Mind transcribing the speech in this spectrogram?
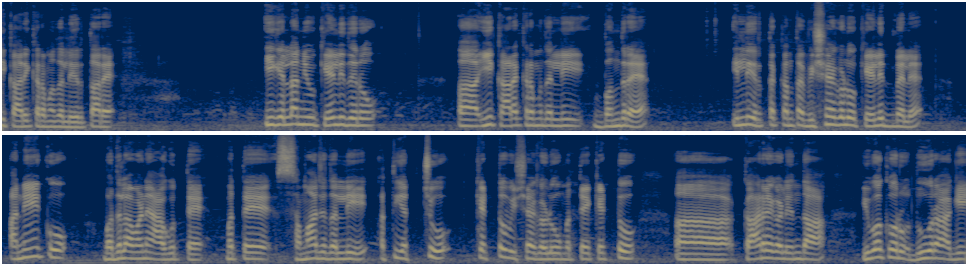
ಈ ಕಾರ್ಯಕ್ರಮದಲ್ಲಿ ಇರ್ತಾರೆ. ಈಗೆಲ್ಲ ನೀವು ಕೇಳಿದಿರೋ ಈ ಕಾರ್ಯಕ್ರಮದಲ್ಲಿ ಬಂದರೆ ಇಲ್ಲಿ ಇರ್ತಕ್ಕಂಥ ವಿಷಯಗಳು ಕೇಳಿದ ಮೇಲೆ ಅನೇಕ ಬದಲಾವಣೆ ಆಗುತ್ತೆ. ಮತ್ತು ಸಮಾಜದಲ್ಲಿ ಅತಿ ಹೆಚ್ಚು ಕೆಟ್ಟ ವಿಷಯಗಳು ಮತ್ತು ಕೆಟ್ಟ ಕಾರ್ಯಗಳಿಂದ ಯುವಕರು ದೂರಾಗಿ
